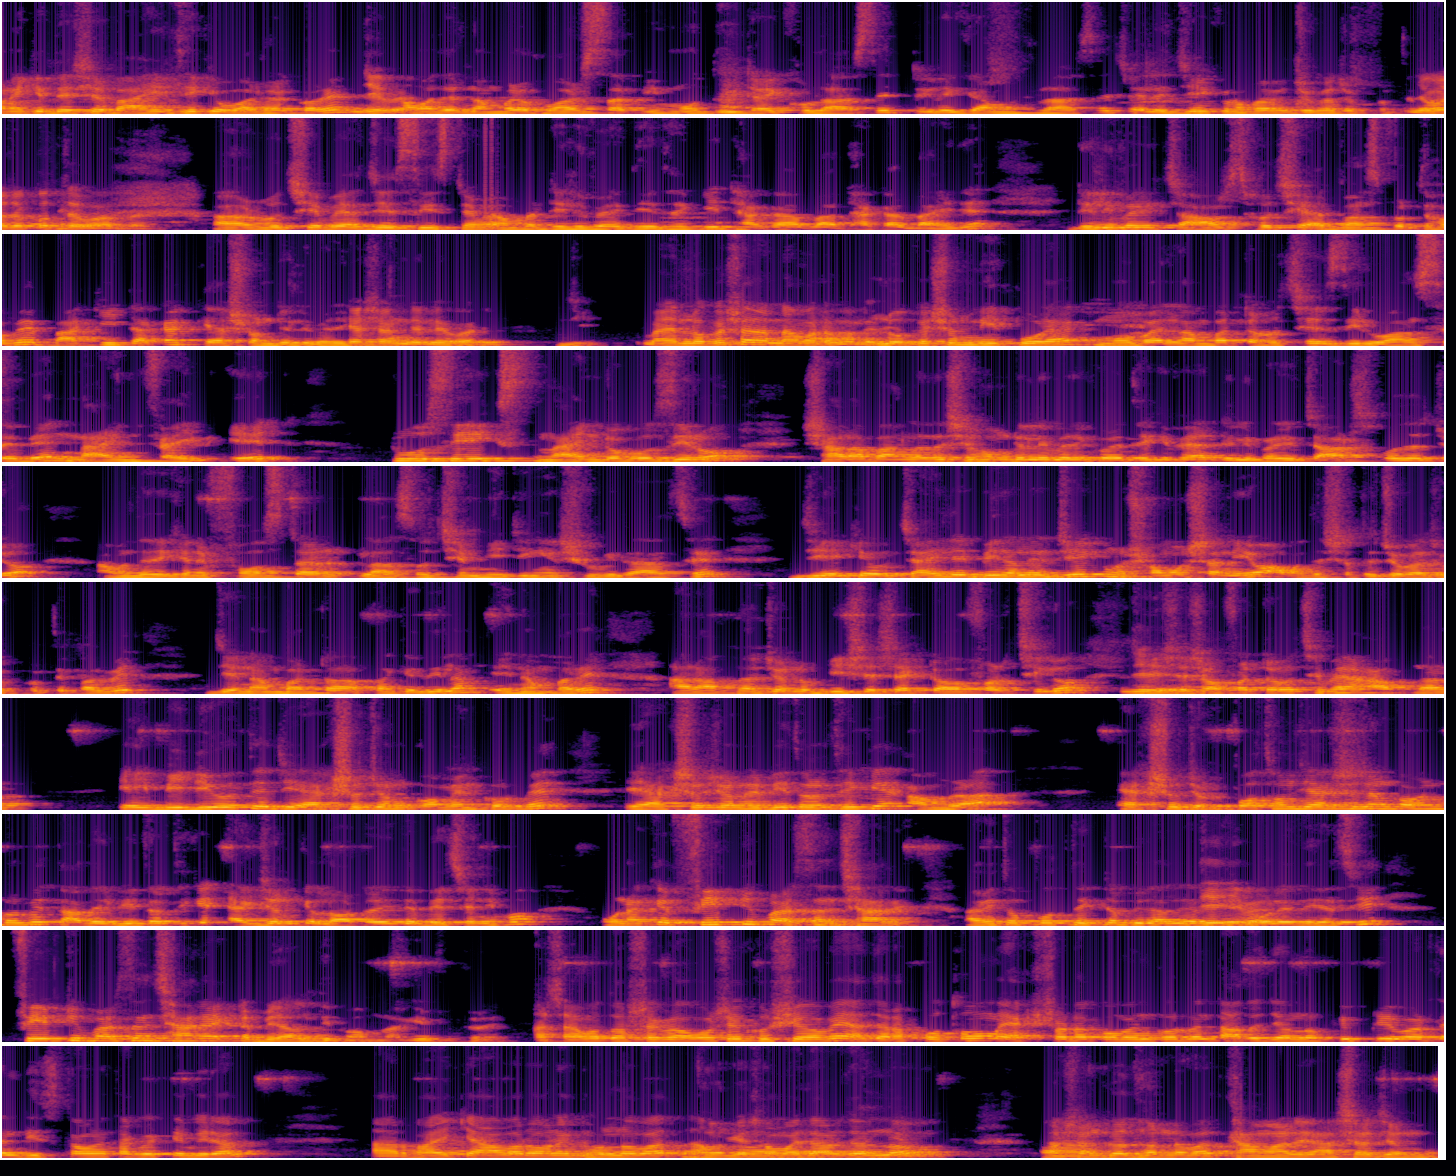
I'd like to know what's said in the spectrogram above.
অনেকে দেশের বাহির থেকে অর্ডার করে। আমাদের নাম্বারে হোয়াটসঅ্যাপ ইমো দুইটাই খোলা আছে টেলিগ্রাম খোলা আছে। চাইলে যে কোনো ভাবে যোগাযোগ করতে যোগাযোগ করতে পারবে আর হচ্ছে যে সিস্টেমে আমরা ডেলিভারি দিয়ে থাকি ঢাকা বা ঢাকার বাইরে ডেলিভারি চার্জ হচ্ছে অ্যাডভান্স করতে হবে। বাকি টাকা cash on delivery cash on delivery জি। ভাইয়ের লোকেশন আর নাম্বারটা বলে লোকেশন মিরপুর এক মোবাইল নাম্বারটা হচ্ছে zero one seven nine five eight two six nine double zero. সারা বাংলাদেশে হোম ডেলিভারি করে থাকি ভাইয়া? ডেলিভারি চার্জ প্রযোজ্য। আমাদের এখানে ফস্টার প্লাস হচ্ছে মিটিং এর সুবিধা আছে। যে কেউ চাইলে বিড়ালের যে কোনো সমস্যা নিয়েও আমাদের সাথে যোগাযোগ করতে পারবে। যে নাম্বারটা আপনাকে দিলাম এই নাম্বারে। আর আপনার জন্য বিশেষ একটা অফার ছিল। বিশেষ অফারটা হচ্ছে ভাই আপনার এই ভিডিওতে যে একশো জন কমেন্ট করবে এই একশো জনের ভিতর থেকে আমরা একশো জন প্রথম যে একশো জন কমেন্ট করবে তাদের ভিতর থেকে একজনকে লটারিতে বেছে নিব। ওনাকে ফিফটি পার্সেন্ট ছাড়ে। আমি তো প্রত্যেকটা ভাই। বলে দিয়েছি ফিফটি পার্সেন্ট ছাড়ে একটা বিড়াল দিব আমরা গিফট করে। আচ্ছা আমার দর্শকরা অবশ্যই খুশি হবে আর যারা প্রথম একশোটা কমেন্ট করবেন তাদের জন্য ফিফটি পার্সেন্ট ডিসকাউন্টে থাকবে একটি বিড়াল। আর ভাইকে আবারও অনেক ধন্যবাদ আমাকে সময় দেওয়ার জন্য। অসংখ্য ধন্যবাদ খামারে আসার জন্য।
